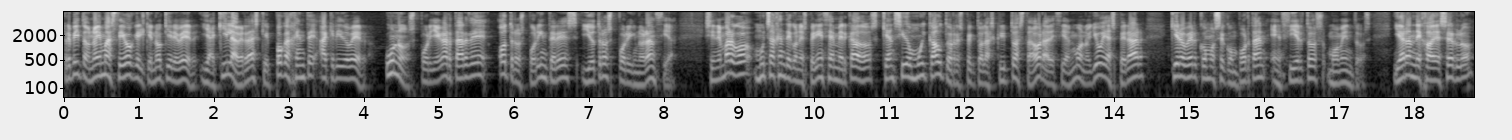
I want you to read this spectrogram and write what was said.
Repito, no hay más ciego que el que no quiere ver, y aquí la verdad es que poca gente ha querido ver, unos por llegar tarde, otros por interés y otros por ignorancia. Sin embargo, mucha gente con experiencia en mercados que han sido muy cautos respecto a las cripto hasta ahora decían, bueno, yo voy a esperar, quiero ver cómo se comportan en ciertos momentos. Y ahora han dejado de serlo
